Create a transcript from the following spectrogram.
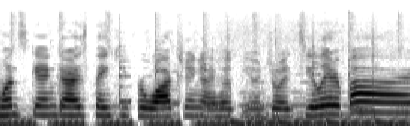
Once again, guys, thank you for watching. I hope you enjoyed. See you later. Bye.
